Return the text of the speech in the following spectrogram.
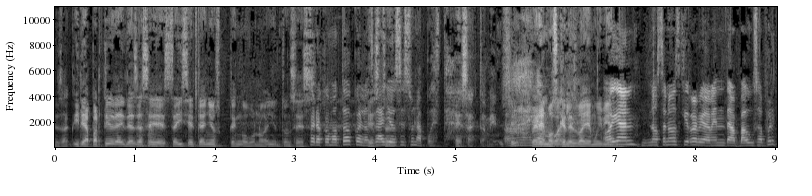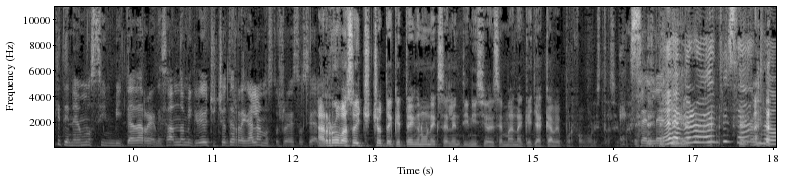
Exacto. Y de a partir de ahí, desde hace 6, 7 años tengo Bono Gallo, entonces... Pero como todo con los Esta- gallos es una apuesta. Exactamente. Ay, Esperemos bueno. que les vaya muy bien. Oigan, nos tenemos que ir rápidamente a pausa porque tenemos invitada regresando. Mi querido Chuchote, regálanos tus redes sociales. Arroba soy Chuchote, que tengan un excelente inicio de semana, que ya cabe, por favor, esta semana. Excelente. Pero va empezando,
